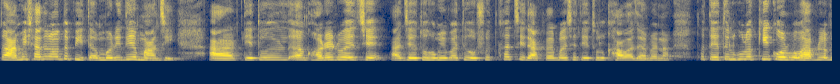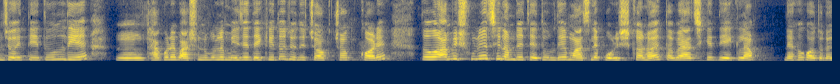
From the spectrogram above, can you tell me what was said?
তো আমি সাধারণত পীতাম্বরী দিয়ে মাজি। আর তেঁতুল ঘরে রয়েছে, আর যেহেতু হোমিওপ্যাথি ওষুধ খাচ্ছি, ডাক্তার বলেছে তেঁতুল খাওয়া যাবে না। তো তেঁতুলগুলো কি করব ভাবলাম যে ওই তেঁতুল দিয়ে ঠাকুরের বাসনগুলো মেজে দেখি তো, যদি চকচক করে। তো আমি শুনেছিলাম যে তেঁতুল দিয়ে মাজলে পরিষ্কার হয়, তবে আজকে দেখলাম দেখো কতটা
